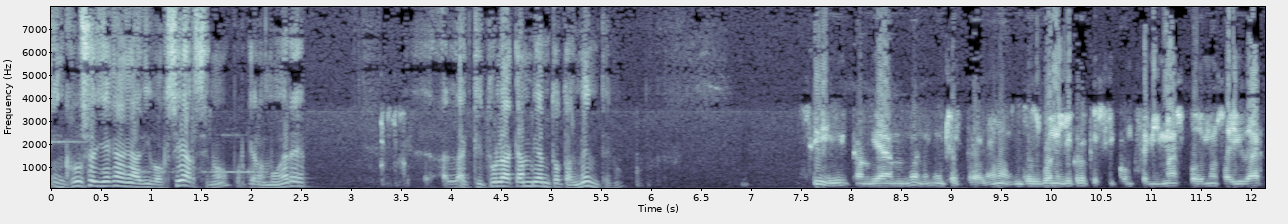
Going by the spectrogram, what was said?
incluso llegan a divorciarse, ¿no? Porque las mujeres eh, la actitud la cambian totalmente, ¿no? Sí, cambian bueno muchos problemas. Entonces, bueno, yo creo que si con Femimas podemos ayudar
